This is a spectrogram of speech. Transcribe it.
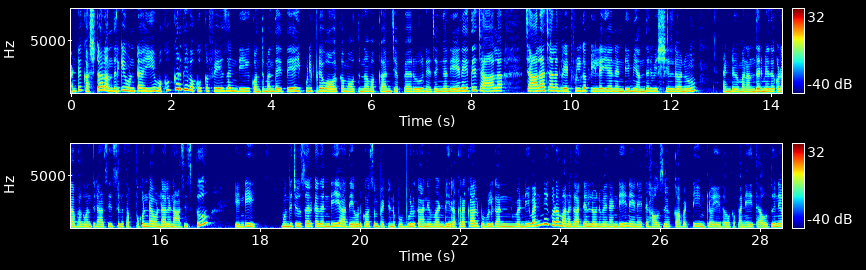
అంటే కష్టాలు అందరికీ ఉంటాయి. ఒక్కొక్కరిది ఒక్కొక్క ఫేజ్ అండి. కొంతమంది అయితే ఇప్పుడిప్పుడే ఓవర్కమ్ అవుతున్నాం అక్క అని చెప్పారు. నిజంగా నేనైతే చాలా చాలా చాలా గ్రేట్ఫుల్గా ఫీల్ అయ్యానండి మీ అందరి విషయంలోనూ. అండ్ మనందరి మీద కూడా భగవంతుడి ఆశీస్సులు తప్పకుండా ఉండాలని ఆశిస్తూ ఏంటి ముందు చూశారు కదండి ఆ దేవుడి కోసం పెట్టిన పువ్వులు కానివ్వండి రకరకాల పువ్వులు కానివ్వండి ఇవన్నీ కూడా మన గార్డెన్లోనివేనండి. నేనైతే హౌస్ వైఫ్ కాబట్టి ఇంట్లో ఏదో ఒక పని అయితే అవుతూనే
